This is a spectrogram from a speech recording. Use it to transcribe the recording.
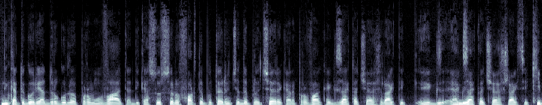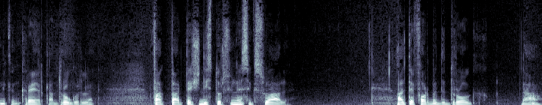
din categoria drogurilor promovate, adică surselor foarte puternice de plăcere care provoacă exact aceeași reacție, exact aceeași reacție chimică în creier ca drogurile, fac parte și distorsiune sexuale. Alte forme de drog, da?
